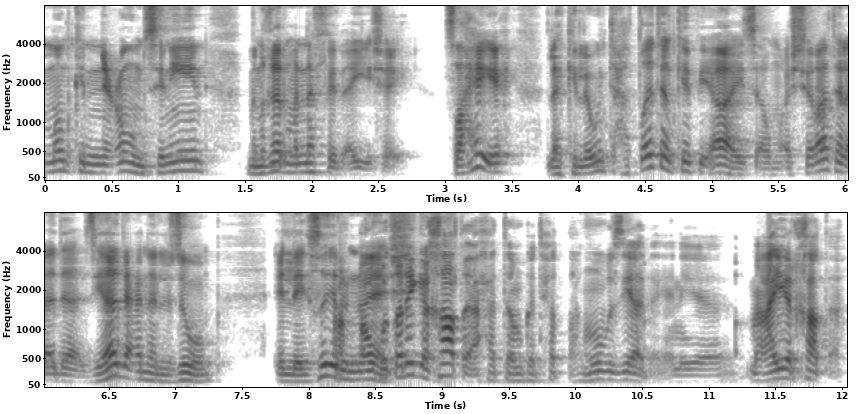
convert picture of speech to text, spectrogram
ممكن نعوم سنين من غير ما ننفذ أي شيء. صحيح لكن لو أنت حطيت ال KPIs أو مؤشرات الأداء زيادة عن اللزوم اللي يصير إنه أو؟ بطريقة خاطئة حتى ممكن تحطها مو بزيادة يعني معايير خاطئة.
